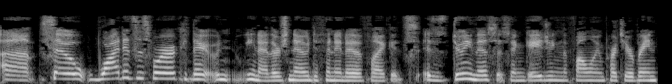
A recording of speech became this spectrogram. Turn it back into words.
Um, so why does this work? There, you know, there's no definitive, like it's, it's doing this, it's engaging the following parts of your brain.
